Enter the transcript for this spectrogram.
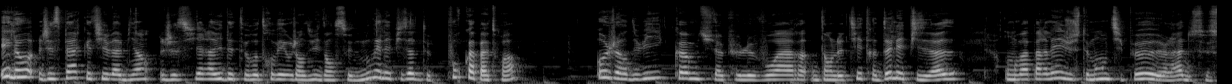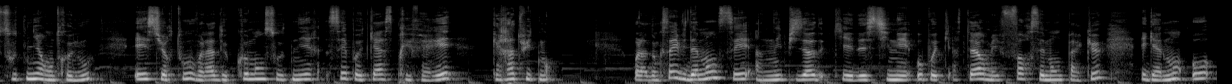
Hello, j'espère que tu vas bien. Je suis ravie de te retrouver aujourd'hui dans ce nouvel épisode de Pourquoi pas toi? Aujourd'hui, comme tu as pu le voir dans le titre de l'épisode, on va parler justement un petit peu de se soutenir entre nous et surtout voilà, de comment soutenir ses podcasts préférés gratuitement. Voilà, donc ça évidemment c'est un épisode qui est destiné aux podcasteurs, mais forcément pas que, également aux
